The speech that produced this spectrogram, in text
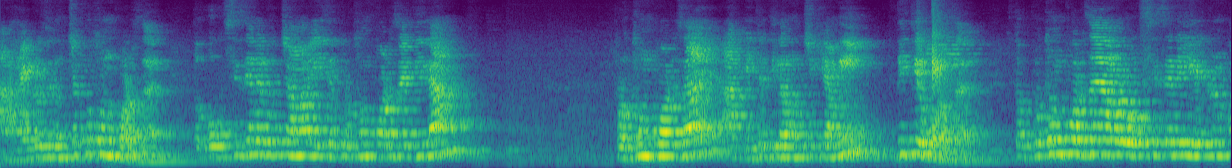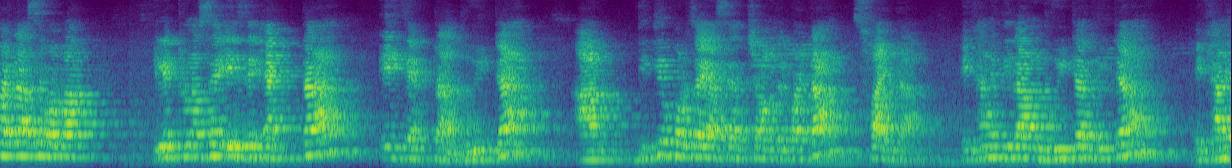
আর হাইড্রোজেন হচ্ছে প্রথম পর্যায়। তো অক্সিজেনের হচ্ছে আমার এই যে প্রথম পর্যায় দিলাম, প্রথম পর্যায়, আর এটা দিলাম হচ্ছে কি আমি দ্বিতীয় পর্যায়। তো প্রথম পর্যায়ে আমার অক্সিজেনে ইলেকট্রন কয়টা আছে বাবা? ইলেকট্রন আছে এই যে একটা, এই যে একটা, দুইটা, আর দ্বিতীয় পর্যায়ে আছে হচ্ছে আমাদের কয়টা? ছয়টা। এখানে দিলাম দুইটা দুইটা। এখানে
